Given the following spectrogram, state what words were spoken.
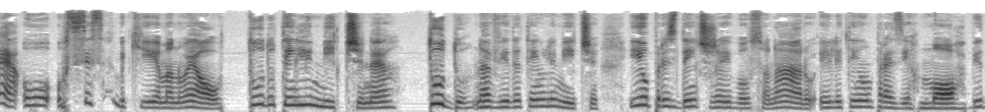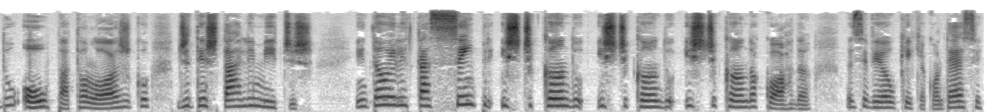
É, o, você sabe que, Emanuel, tudo tem limite, né? Tudo na vida tem um limite. E o presidente Jair Bolsonaro, ele tem um prazer mórbido ou patológico de testar limites. Então ele está sempre esticando, esticando, esticando a corda. Você vê o que, que acontece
